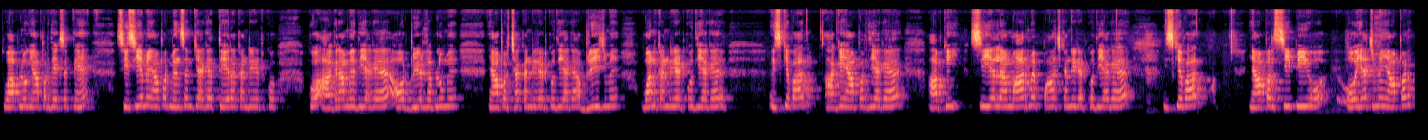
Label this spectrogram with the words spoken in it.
तो आप लोग यहाँ पर देख सकते हैं। सी सी ए में यहाँ पर मेंशन किया गया, तेरह कैंडिडेट को को आगरा में दिया गया है और बी एल डब्ल्यू में यहाँ पर छः कैंडिडेट को दिया गया, ब्रिज में वन कैंडिडेट को दिया गया है। इसके बाद आगे यहाँ पर दिया गया है, आपकी सी एल एम आर में पाँच कैंडिडेट को दिया गया है। इसके बाद यहाँ पर सी पी ओ ओ एच में यहाँ पर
